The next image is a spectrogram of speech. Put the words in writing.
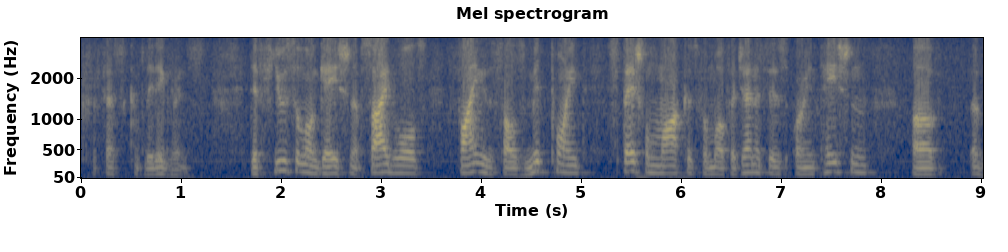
profess complete ignorance. Diffuse elongation of sidewalls, finding the cell's midpoint, spatial markers for morphogenesis, orientation of, of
